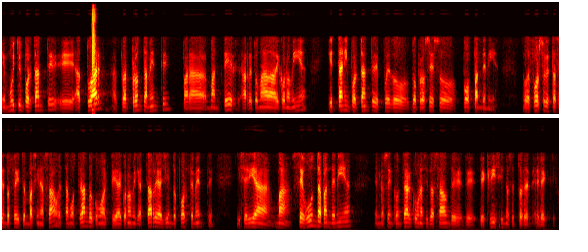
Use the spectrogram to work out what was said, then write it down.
Es muy importante eh, actuar, actuar prontamente para mantener a retomada la economía, que es tan importante después do, do proceso post-pandemia. O esfuerzo que está haciendo feito en vacinación está mostrando cómo la actividad económica está reagiendo fuertemente y sería una segunda pandemia en nos encontrar con una situación de, de, de crisis sector eléctrico.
